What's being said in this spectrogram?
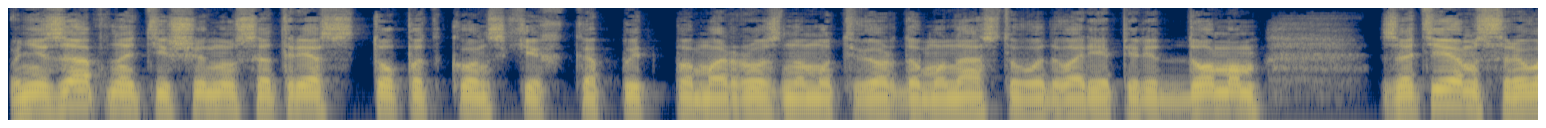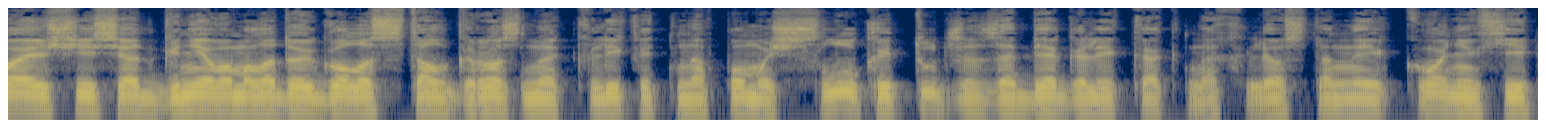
Внезапно тишину сотряс топот конских копыт по морозному твердому насту во дворе перед домом, затем срывающийся от гнева молодой голос стал грозно кликать на помощь слуг, и тут же забегали, как нахлестанные конюхи,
